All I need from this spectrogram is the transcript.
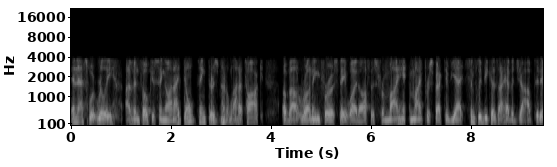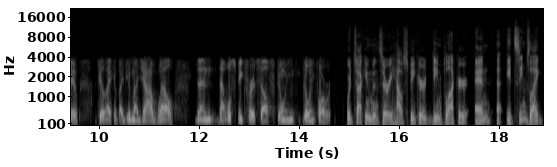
And that's what really I've been focusing on. I don't think there's been a lot of talk about running for a statewide office from my my perspective yet, simply because I have a job to do. I feel like if I do my job well, then that will speak for itself going going forward. We're talking Missouri House Speaker Dean Plocher, and uh, it seems like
